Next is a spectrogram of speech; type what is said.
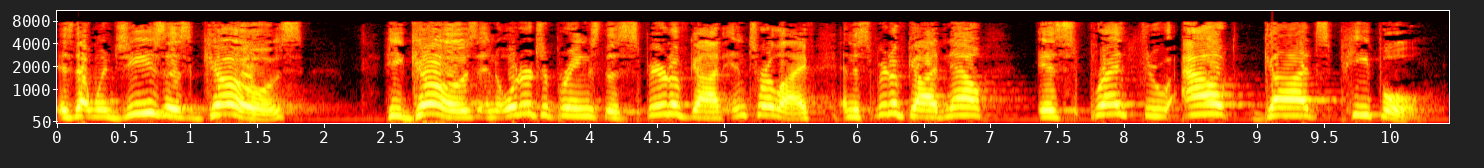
is that when Jesus goes, He goes in order to bring the Spirit of God into our life, and the Spirit of God now is spread throughout God's people.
